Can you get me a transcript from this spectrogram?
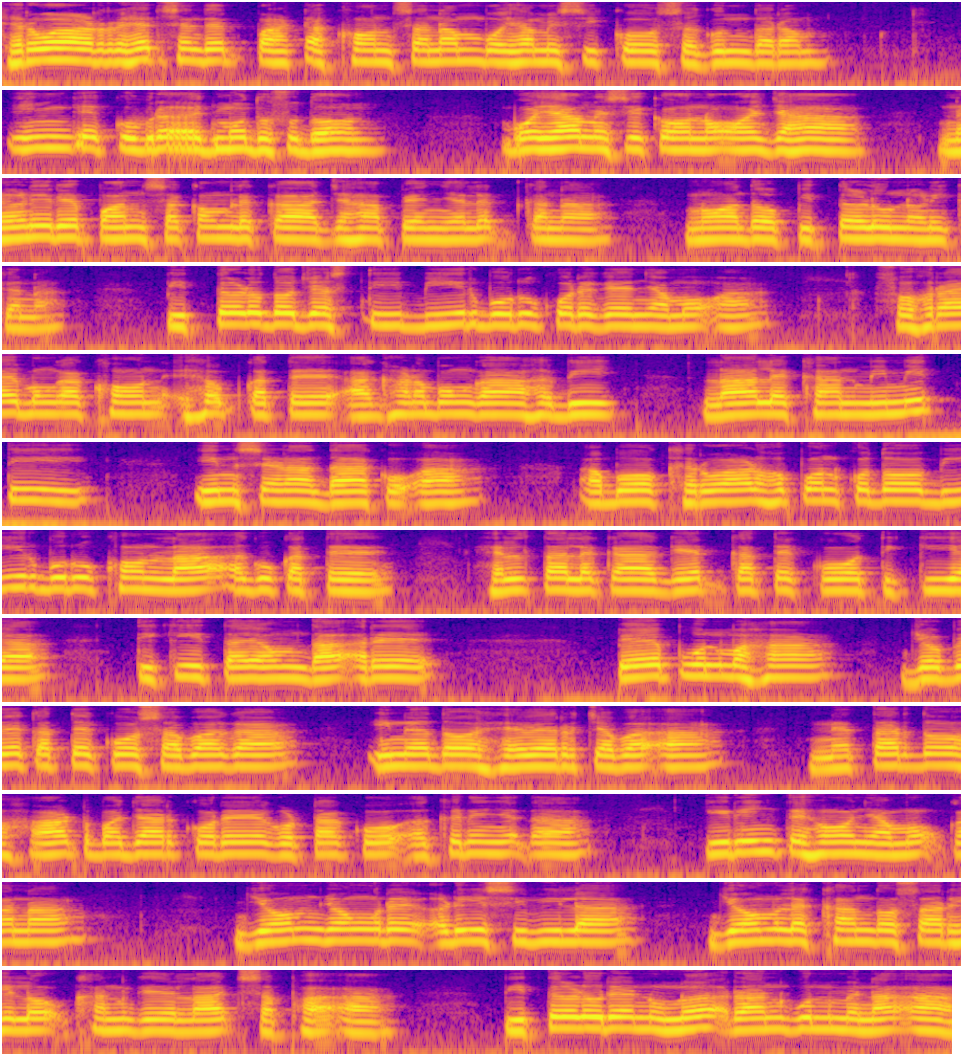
ᱠᱷᱮᱨᱣᱟᱲ ᱨᱮᱦᱮᱫ ᱥᱮᱸᱫᱮᱫ ᱯᱟᱦᱴᱟ ᱠᱷᱚᱱ ᱥᱟᱱᱟᱢ ᱵᱚᱭᱦᱟ ᱢᱤᱥᱤ ᱠᱚ ᱥᱟᱹᱜᱩᱱ ᱫᱟᱨᱟᱢ ᱤᱧᱜᱮ ᱠᱩᱵᱨᱟᱡᱽ ᱢᱚᱫᱷᱩᱥᱩᱫᱷᱚᱱ ᱵᱚᱭᱦᱟ ᱢᱤᱥᱤ ᱠᱚ ᱱᱚᱜᱼᱚᱭ ᱡᱟᱦᱟᱸ ᱱᱟᱹᱲᱤ ᱨᱮ ᱯᱟᱱ ᱥᱟᱠᱟᱢ ᱞᱮᱠᱟ ᱡᱟᱦᱟᱸ ᱯᱮ ᱧᱮᱞᱮᱫ ᱠᱟᱱᱟ ᱱᱚᱣᱟ ᱫᱚ ᱯᱤᱛᱟᱹᱲᱩ ᱱᱟᱹᱲᱤ ᱠᱟᱱᱟ ᱯᱤᱛᱟᱹᱲᱩ ᱫᱚ ᱡᱟᱹᱥᱛᱤ ᱵᱤᱨ ᱵᱩᱨᱩ ᱠᱚᱨᱮ ᱜᱮ ᱧᱟᱢᱚᱜᱼᱟ ᱥᱚᱦᱨᱟᱭ ᱵᱚᱸᱜᱟ ᱠᱷᱚᱱ ᱮᱦᱚᱵ ᱠᱟᱛᱮ ᱟᱸᱜᱷᱟᱬ ᱵᱚᱸᱜᱟ ᱦᱟᱹᱵᱤᱡ ᱞᱟ ᱞᱮᱠᱷᱟᱱ ᱢᱤᱢᱤᱫ ᱛᱤ ᱤᱱ ᱥᱮᱬᱟ ᱫᱟ ᱠᱚᱜᱼᱟ ᱟᱵᱚ ᱠᱷᱮᱨᱣᱟᱲ ᱦᱚᱯᱚᱱ ᱠᱚᱫᱚ ᱵᱤᱨ ᱵᱩᱨᱩ ᱠᱷᱚᱱ ᱞᱟ ᱟᱹᱜᱩ ᱠᱟᱛᱮ ᱦᱮᱞᱛᱟ ᱞᱮᱠᱟ ᱜᱮᱫ ᱠᱟᱛᱮ ᱠᱚ ᱛᱤᱠᱤᱭᱟ ᱛᱤᱠᱤ ᱛᱟᱭᱚᱢ ᱫᱟᱜ ᱨᱮ ᱯᱮ ᱯᱩᱱ ᱢᱟᱦᱟ ᱡᱚᱵᱮ ᱠᱟᱛᱮ ᱠᱚ ᱥᱟᱵᱟᱜᱟ ᱤᱱᱟᱹ ᱫᱚ ᱦᱮᱣᱮᱨ ᱪᱟᱵᱟᱜᱼᱟ ᱱᱮᱛᱟᱨ ᱫᱚ ᱦᱟᱴ ᱵᱟᱡᱟᱨ ᱠᱚᱨᱮ ᱜᱚᱴᱟ ko ᱟᱹᱠᱷᱨᱤᱧᱮᱫᱟ ᱠᱤᱨᱤᱧ ᱛᱮᱦᱚᱸ ᱧᱟᱢᱚᱜ ᱠᱟᱱᱟ ᱡᱚᱢ ᱡᱚᱝ ᱨᱮ ᱟᱹᱰᱤ ᱥᱤᱵᱤᱞᱟ ᱡᱚᱢ ᱞᱮᱠᱷᱟᱱ ᱫᱚᱥᱟᱨ ᱦᱤᱞᱳᱜ ᱠᱷᱟᱱ ᱜᱮ ᱞᱟᱡ ᱥᱟᱯᱷᱟᱜᱼᱟ ᱯᱤᱛᱟᱹᱲᱩ ᱨᱮ ᱱᱩᱱᱟᱹᱜ ᱨᱟᱱ ᱜᱩᱱ ᱢᱮᱱᱟᱜᱼᱟ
